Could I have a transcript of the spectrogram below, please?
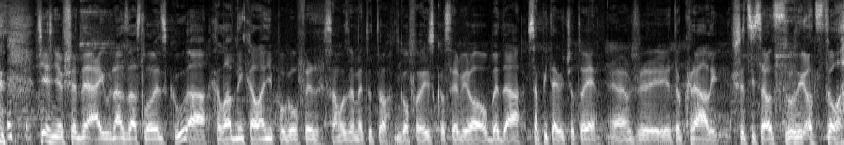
tiež nevšedné aj u nás na Slovensku a chladní chalani po golfe, samozrejme toto golfové risko servilo obed a sa pýtajú, čo to je. Ja, že je to králik. Všetci sa odstruli od stola,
